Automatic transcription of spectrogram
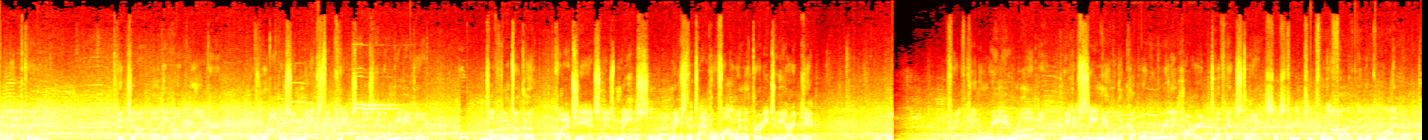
Coming after him. Good job by the up blocker as Robinson makes the catch and is hit immediately. Whew. Clifton took a quite a chance as Mates makes the tackle following the 32-yard kick. Trev can really run. We have seen him with a couple of really hard, tough hits tonight. 6'3", 225, good-looking linebacker.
